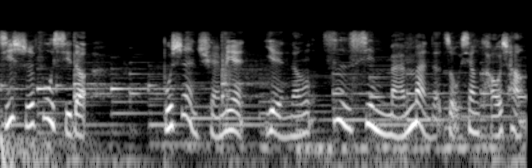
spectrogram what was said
及时复习的不是很全面，也能自信满满的走向考场。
